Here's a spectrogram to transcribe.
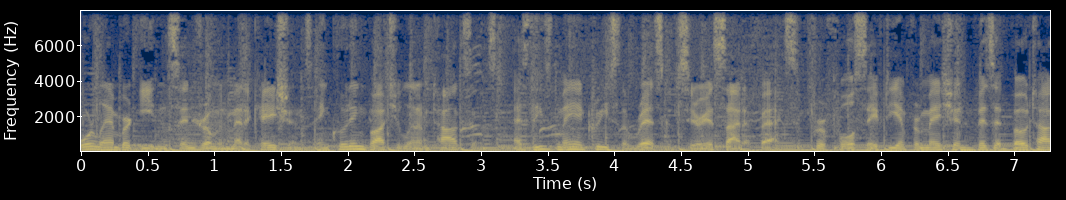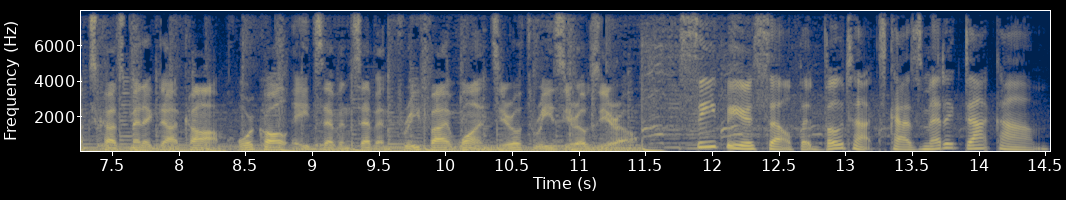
or Lambert Eaton syndrome and medications, including botulinum toxins, as these may increase the risk of serious side effects. For full safety information, visit BotoxCosmetic.com or call 877 351 0300. See for yourself at BotoxCosmetic.com.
